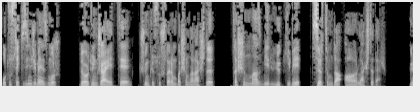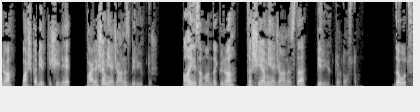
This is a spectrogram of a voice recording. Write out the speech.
38. mezmur 4. ayette çünkü suçlarım başımdan açtı, taşınmaz bir yük gibi sırtımda ağırlaştı der. Günah başka bir kişiyle paylaşamayacağınız bir yüktür. Aynı zamanda günah taşıyamayacağınız da bir yüktür dostum. Davut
